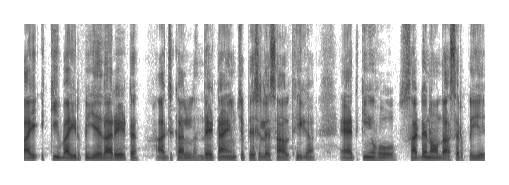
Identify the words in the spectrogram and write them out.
22 21 22 ਰੁਪਏ ਦਾ ਰੇਟ ਅੱਜ ਕੱਲ ਦੇ ਟਾਈਮ 'ਚ ਪਿਛਲੇ ਸਾਲ ਠੀਗਾ ਐਤਕੀ ਉਹ 9.5 10 ਰੁਪਏ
